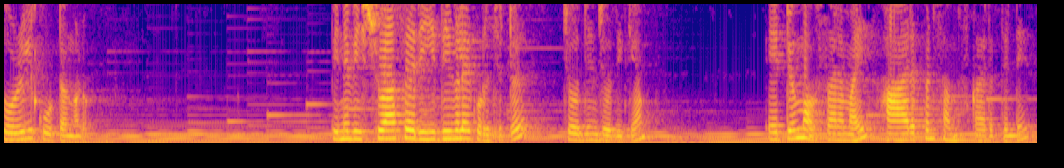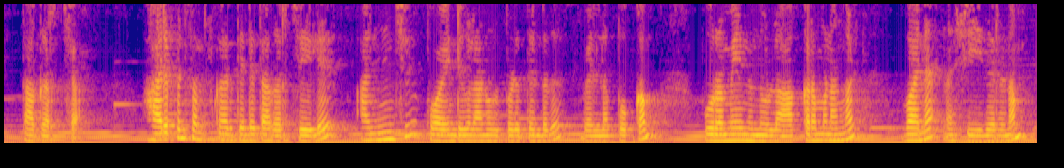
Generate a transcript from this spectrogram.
തൊഴിൽ കൂട്ടങ്ങളും. പിന്നെ വിശ്വാസ രീതികളെ കുറിച്ചിട്ട് ചോദ്യം ചോദിക്കാം. ഏറ്റവും അവസാനമായി ഹാരപ്പൻ സംസ്കാരത്തിന്റെ തകർച്ച. ഹാരപ്പൻ സംസ്കാരത്തിന്റെ തകർച്ചയിൽ അഞ്ച് പോയിന്റുകളാണ് ഉൾപ്പെടുത്തേണ്ടത്. വെള്ളപ്പൊക്കം പുറമേ നിന്നുള്ള ആക്രമണങ്ങൾ വന നശീകരണം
